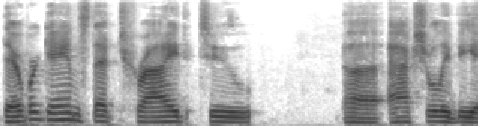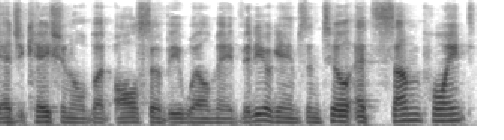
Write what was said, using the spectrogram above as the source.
There were games that tried to uh, actually be educational, but also be well-made video games. Until at some point,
